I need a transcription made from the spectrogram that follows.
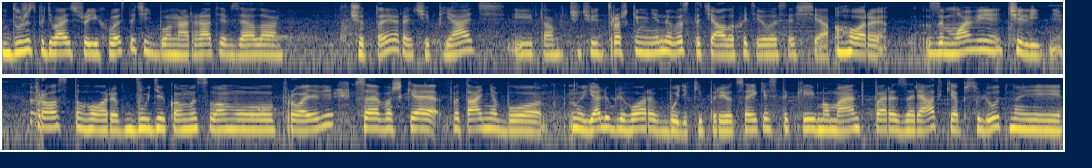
Дуже сподіваюся, що їх вистачить, бо на рад я взяла. Чотири чи п'ять, і там чуть-чуть трошки мені не вистачало, хотілося ще. Гори зимові чи літні? Просто гори в будь-якому своєму прояві. Це важке питання, бо ну я люблю гори в будь-який період. Це якийсь такий момент перезарядки абсолютно. І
